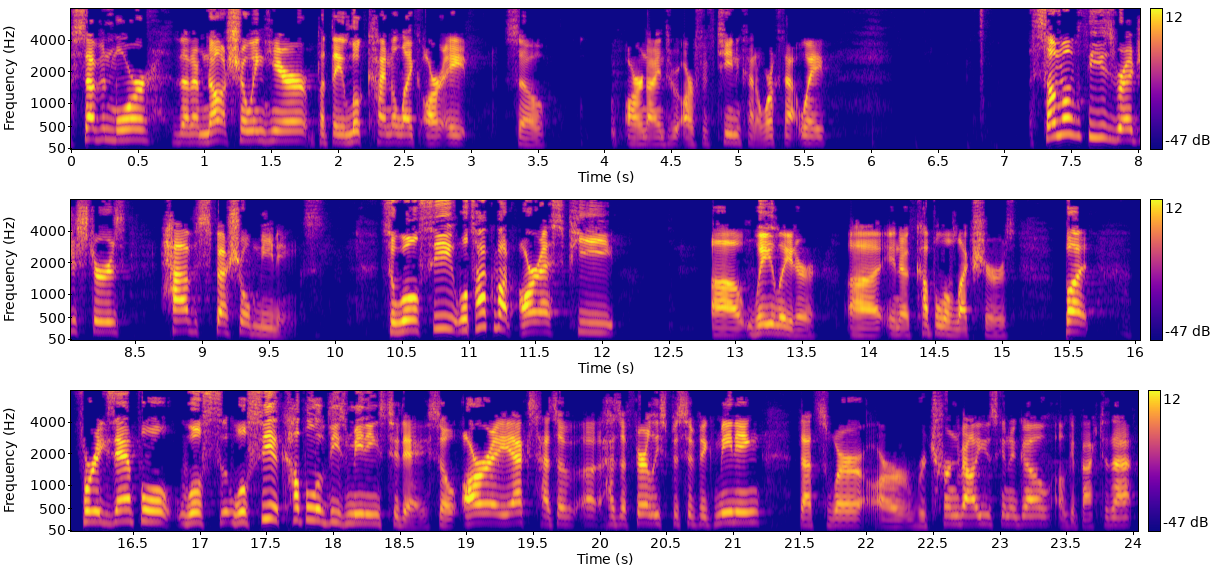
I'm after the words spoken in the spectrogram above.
seven more that I'm not showing here, but they look kind of like R8. So R9 through R15 kind of work that way. Some of these registers have special meanings. So we'll see, we'll talk about RSP uh, way later uh, in a couple of lectures. But for example, we'll, we'll see a couple of these meanings today. So RAX has a, uh, has a fairly specific meaning. That's where our return value is going to go. I'll get back to that.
